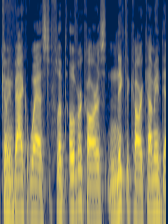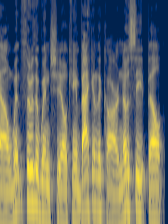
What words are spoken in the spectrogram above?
coming back west, flipped over cars, nicked the car coming down, went through the windshield, came back in the car, no seat belt,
